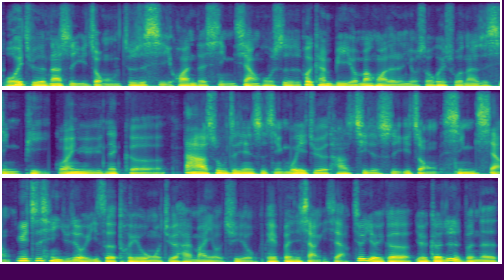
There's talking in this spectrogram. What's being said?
我会觉得那是一种就是喜欢的形象，或是会看 BL 漫画的人，有时候会说那是性癖。关于那个大叔这件事情，我也觉得它其实是一种形象。因为之前就有一则推文，我觉得还蛮有趣的，我可以分享一下。就有一个有一个日本的。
